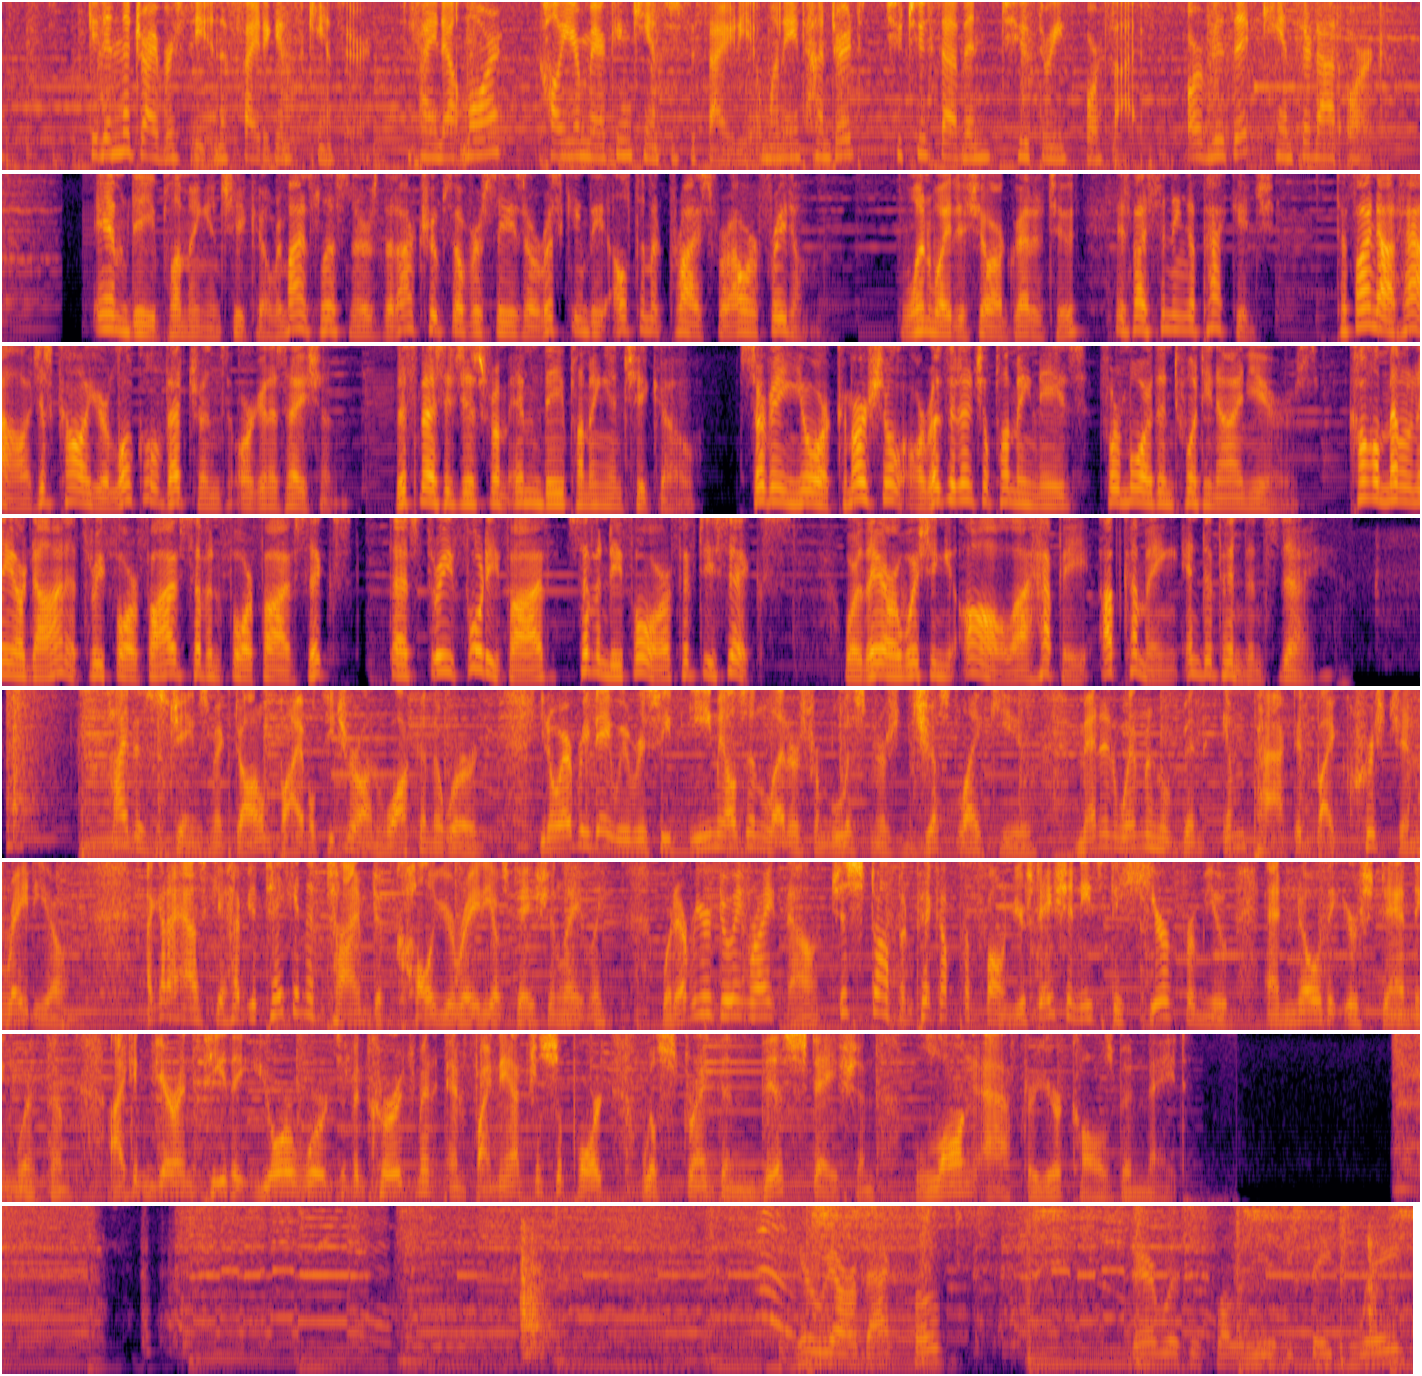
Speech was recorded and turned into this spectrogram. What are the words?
Get in the driver's seat in the fight against cancer. To find out more, call your American Cancer Society at 1 800 227 2345 or visit cancer.org. MD Plumbing in Chico reminds listeners that our troops overseas are risking the ultimate price for our freedom. One way to show our gratitude is by sending a package. To find out how, just call your local veterans organization. This message is from MD Plumbing in Chico, serving your commercial or residential plumbing needs for more than 29 years. Call Melanie or Don at 345 7456. That's 345 7456, where they are wishing you all a happy upcoming Independence Day. Hi, this is James MacDonald, Bible teacher on Walk in the Word. You know, every day we receive emails and letters from listeners just like you, men and women who've been impacted by Christian radio. I got to ask you, have you taken the time to call your radio station lately? Whatever you're doing right now, just stop and pick up the phone. Your station needs to hear from you and know that you're standing with them. I can guarantee that your words of encouragement and financial support will strengthen this station long after your call's been made. Here we are back, folks. Bear with us while the music fades away.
